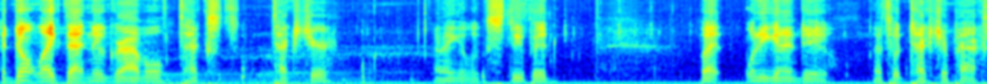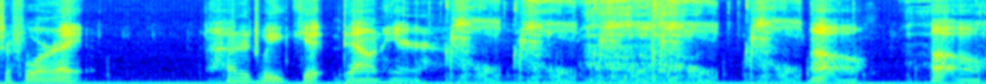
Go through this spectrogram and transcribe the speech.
I don't like that new gravel text texture. I think it looks stupid. But what are you going to do? That's what texture packs are for, right? How did we get down here? Uh-oh. Uh-oh.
